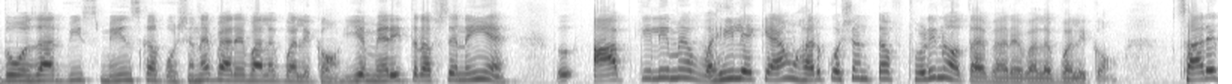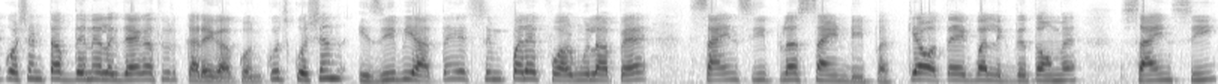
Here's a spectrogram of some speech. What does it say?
2020 मेंस का क्वेश्चन है, प्यारे बालक बालिकाओं ये मेरी तरफ़ से नहीं है। तो आपके लिए मैं वही लेके आया हूँ। हर क्वेश्चन टफ थोड़ी ना होता है, प्यारे बालक बालिकाओं सारे क्वेश्चन टफ देने लग जाएगा तो फिर करेगा कौन? कुछ क्वेश्चन इजी भी आते हैं। सिंपल एक फॉर्मूला पे है, sine C plus sine D पर। क्या होता है? एक बार लिख देता हूँ मैं। Sine C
